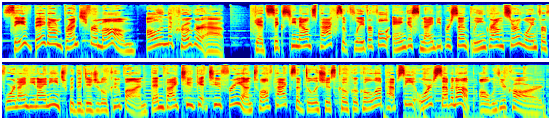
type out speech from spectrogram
Save big on brunch for mom, all in the Kroger app. Get 16 ounce packs of flavorful Angus 90% lean ground sirloin for $4.99 each with a digital coupon. Then buy two get two free on 12 packs of delicious Coca Cola, Pepsi, or 7UP, all with your card.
